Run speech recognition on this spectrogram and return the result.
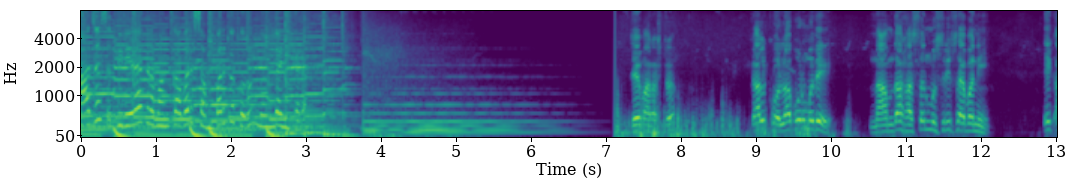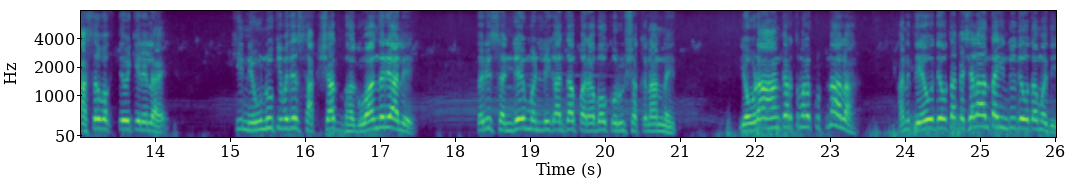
आजच दिलेल्या क्रमांकावर संपर्क करून नोंदणी करा. जय महाराष्ट्र. काल कोल्हापूरमध्ये नामदार हसन मुश्रीफ साहेबांनी एक असं वक्तव्य केलेलं आहे की निवडणुकीमध्ये साक्षात भगवान जरी आले तरी संजय मंडलिकांचा पराभव करू शकणार नाहीत. एवढा अहंकार तुम्हाला कुठनं आला? आणि देवदेवता कशाला आणता हिंदू देवतामध्ये?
